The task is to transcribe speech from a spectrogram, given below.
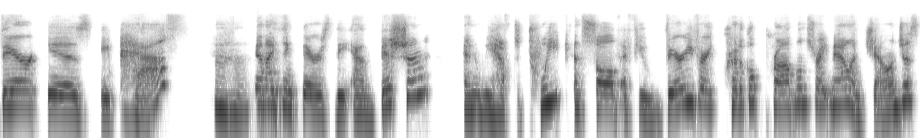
there is a path, mm-hmm. and I think there's the ambition and we have to tweak and solve a few very, very critical problems right now and challenges.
